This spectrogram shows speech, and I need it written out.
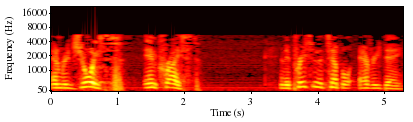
and rejoice in Christ. And they preach in the temple every day.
